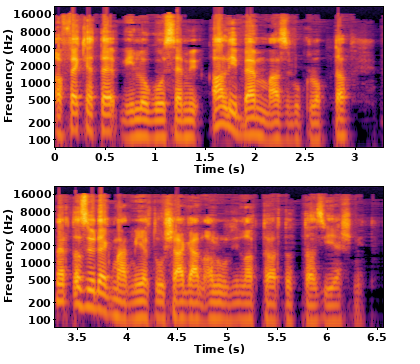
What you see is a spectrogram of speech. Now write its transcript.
a fekete, villogó szemű Ali Ben Mazruk lopta, mert az öreg már méltóságán alulinak tartotta az ilyesmit.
